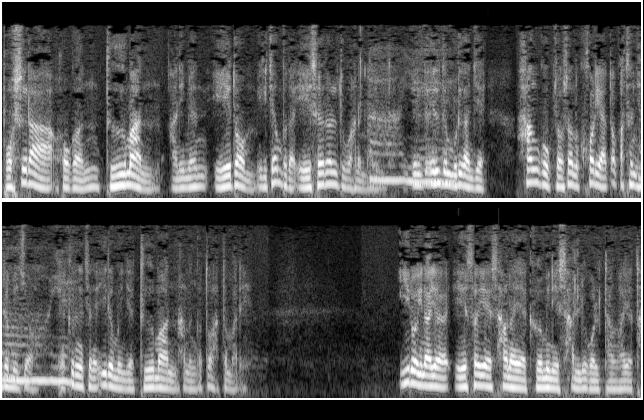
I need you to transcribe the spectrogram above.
보스라 혹은 드만 아니면 예돔 이게 전부 다 예서를 두고 하는 말입니다. 아, 예. 예를, 들- 예를 들면 우리가 이제 한국, 조선, 코리아 똑같은 이름이죠. 아, 예. 예, 그런 것처럼 이름은 이제 드만 하는 것도 같단 말이에요. 이로 인하여 예서의 산하의 거민이 살육을 당하여 다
